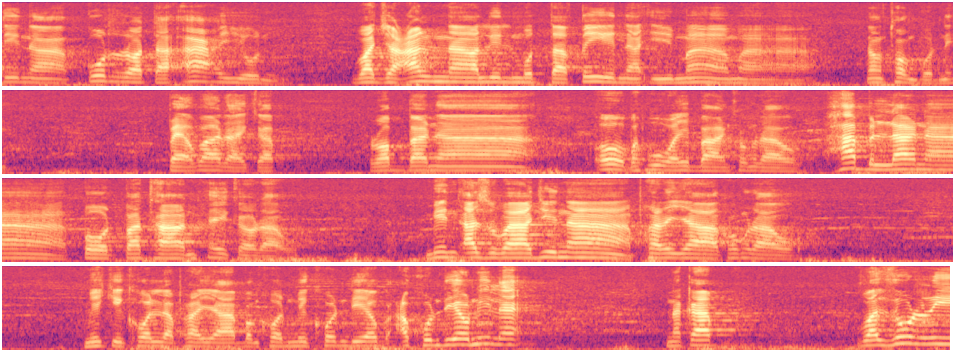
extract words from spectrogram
ตินากุรตะอายุนวะจัลนาลิลมุตตะกีนาอิมามาต้องท่องบทนี้ แปลว่าอะไรครับรบบานา โอ้พระผู้อภิบาลของเราฮับลานา โปรดประทานให้กับเรา มินอัซวาจินาภรรยาของเรา มีกี่คนล่ะภรรยาบางคนมีคนเดียวเอาคนเดียวนี่แหละนะครับ วาซุรี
